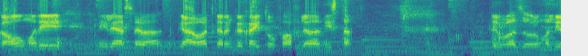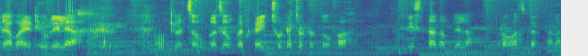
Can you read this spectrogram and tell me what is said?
गावामध्ये नेल्या असल्या गावात कारण का काही तोफा आपल्याला दिसतात. देवळाजवळ मंदिराबाहेर ठेवलेल्या किंवा चौका चौकात काही छोट्या छोट्या तोफा दिसतात आपल्याला प्रवास करताना.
